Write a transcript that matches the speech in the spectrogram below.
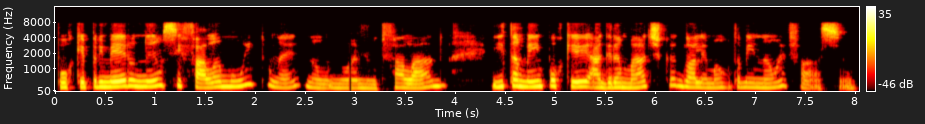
porque primeiro não se fala muito, né? Não, não é muito falado, e também porque a gramática do alemão também não é fácil.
